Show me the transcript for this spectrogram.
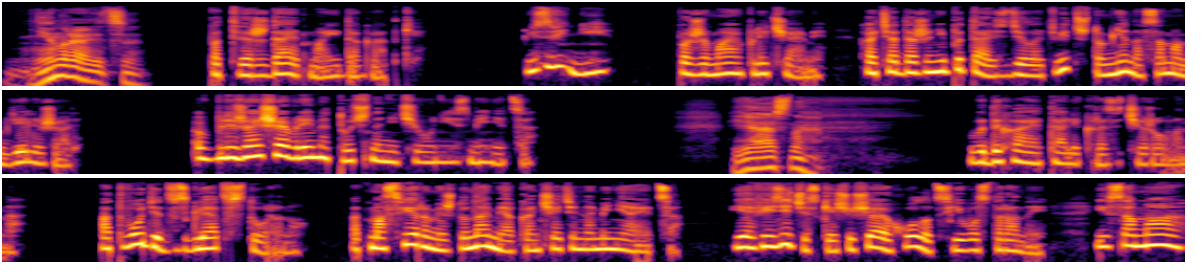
«Не нравится», — подтверждает мои догадки. «Извини», — пожимаю плечами, хотя даже не пытаюсь сделать вид, что мне на самом деле жаль. В ближайшее время точно ничего не изменится. «Ясно», — выдыхает Алик разочарованно. Отводит взгляд в сторону. Атмосфера между нами окончательно меняется. Я физически ощущаю холод с его стороны. И сама,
